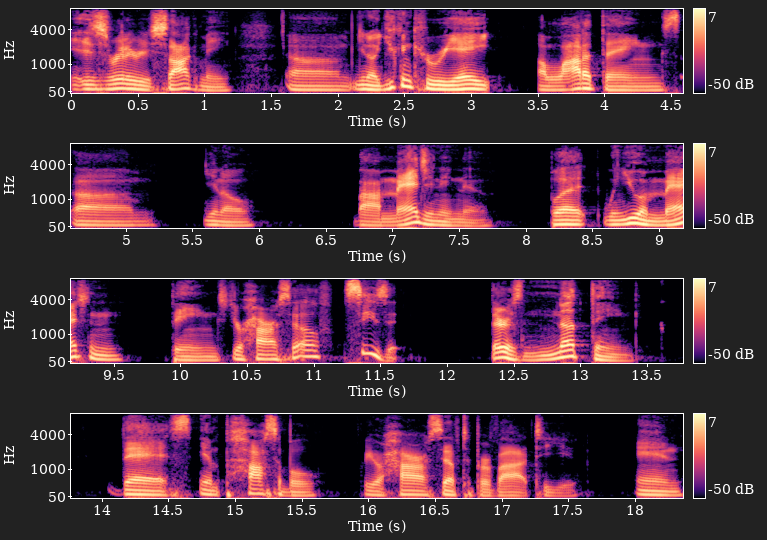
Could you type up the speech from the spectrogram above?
it just really, really shocked me. Um, you know, you can create a lot of things, um, you know, by imagining them. But when you imagine things, your higher self sees it. There is nothing that's impossible for your higher self to provide to you. And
